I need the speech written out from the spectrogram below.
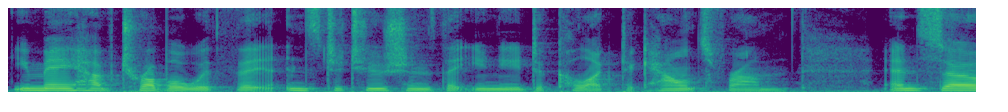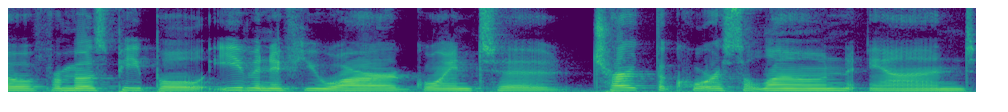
you may have trouble with the institutions that you need to collect accounts from. And so, for most people, even if you are going to chart the course alone and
